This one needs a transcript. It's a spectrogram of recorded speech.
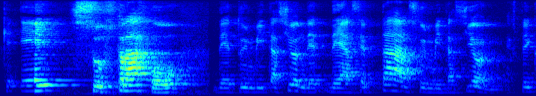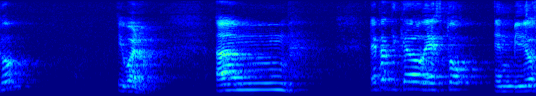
que él sustrajo de tu invitación, de, aceptar su invitación. ¿Me explico? Y bueno, he platicado de esto en videos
